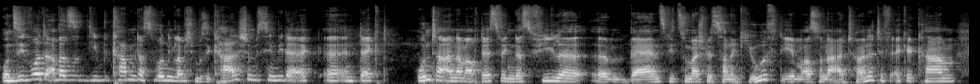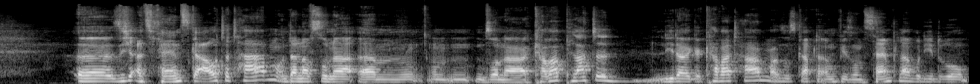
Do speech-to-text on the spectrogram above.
und sie wurde aber, so, die kamen, das wurden, glaube ich, musikalisch ein bisschen wieder äh, entdeckt. Unter anderem auch deswegen, dass viele ähm, Bands, wie zum Beispiel Sonic Youth, die eben aus so einer Alternative-Ecke kamen, äh, sich als Fans geoutet haben und dann auf so einer, ähm, so einer Coverplatte Lieder gecovert haben. Also es gab da irgendwie so einen Sampler, wo die so.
